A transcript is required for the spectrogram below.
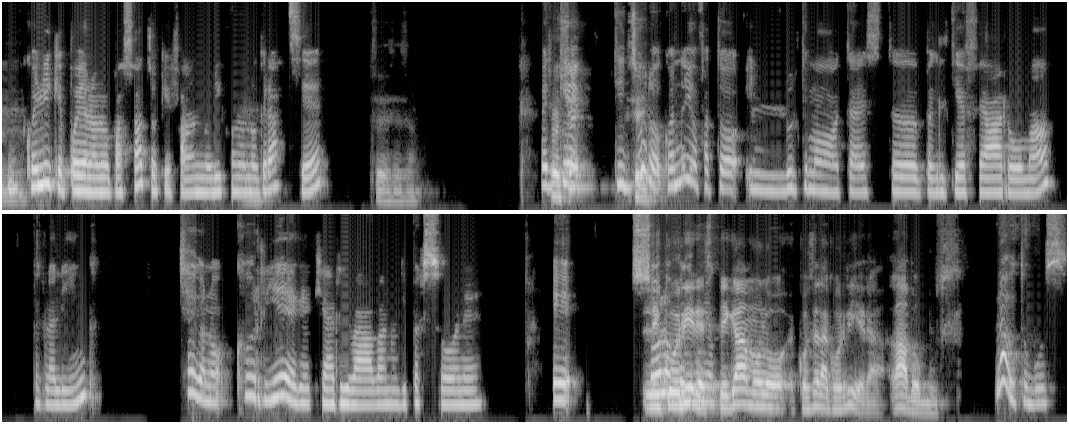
Mm. quelli che poi l'hanno passato che fanno? Dicono no Mm. grazie? Sì, sì, sì. Perché Professore- ti sì. giuro, quando io ho fatto il- l'ultimo test per il TFA a Roma, per la Link, c'erano corriere che arrivavano di persone e Le solo il corriere, mio... spieghiamolo cos'è la corriera, l'autobus. L'autobus.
